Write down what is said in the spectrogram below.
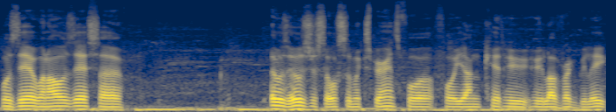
was there when I was there, so it was it was just an awesome experience for, for a young kid who, who loved rugby league.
